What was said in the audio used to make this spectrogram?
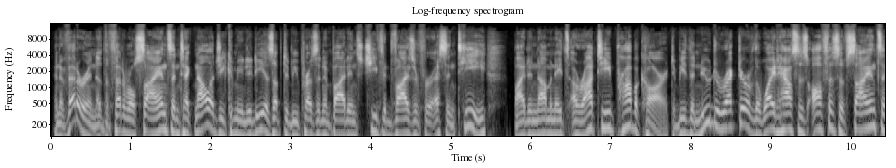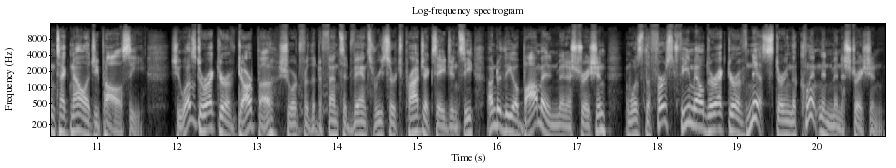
And a veteran of the federal science and technology community is up to be President Biden's chief advisor for S&T. Biden nominates Arati Prabhakar to be the new director of the White House's Office of Science and Technology Policy. She was director of DARPA, short for the Defense Advanced Research Projects Agency, under the Obama administration and was the first female director of NIST during the Clinton administration.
